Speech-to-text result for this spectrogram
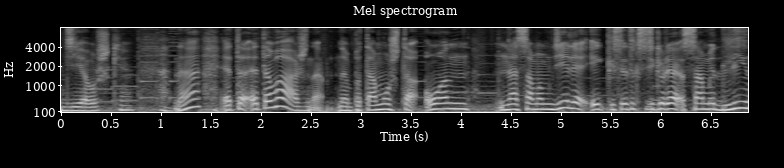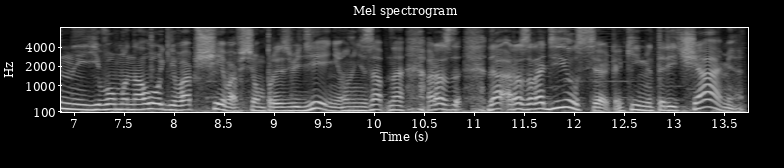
девушки, да, это, это важно, потому что он на самом деле, и это, кстати говоря, самые длинные его монологи вообще во всем произведении, он внезапно раз, да, разродился какими-то речами,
